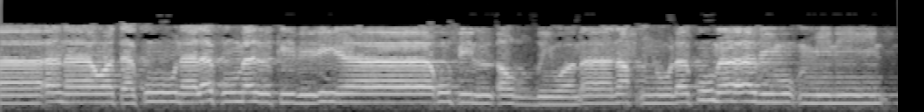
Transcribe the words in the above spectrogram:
وَتَكُونَ لَكُمَا الْكِبْرِيَاءُ فِي الْأَرْضِ وَمَا نَحْنُ لَكُمَا بِمُؤْمِنِينَ.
